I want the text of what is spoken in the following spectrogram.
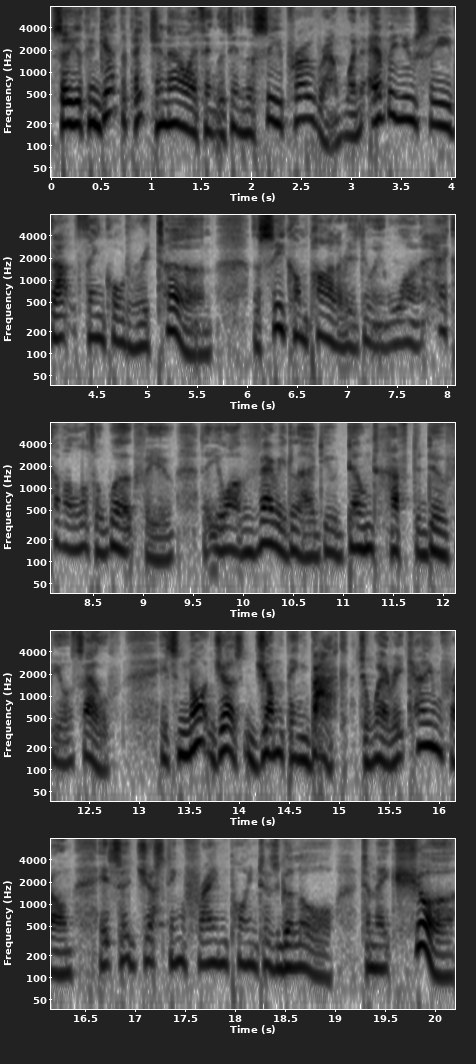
So you can get the picture now, I think, that in the C program, whenever you see that thing called return, the C compiler is doing one heck of a lot of work for you that you are very glad you don't have to do for yourself. It's not just jumping back to where it came from, it's adjusting frame pointers galore to make sure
